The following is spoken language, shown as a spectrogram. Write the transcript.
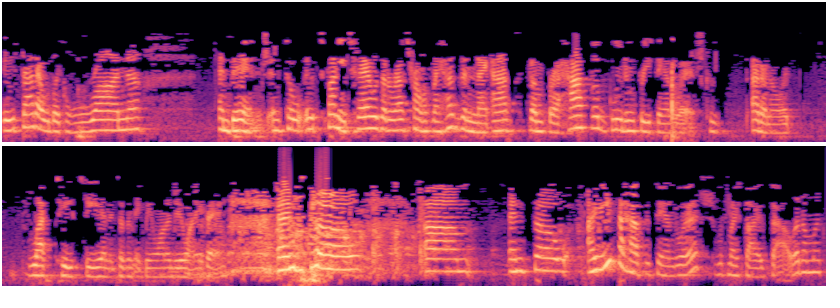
ate that, I would like run and binge. And so it's funny. Today I was at a restaurant with my husband and I asked them for a half a gluten-free sandwich because I don't know, it's less tasty and it doesn't make me want to do anything. and so, um, and so I ate the half a sandwich with my side salad. I'm like,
